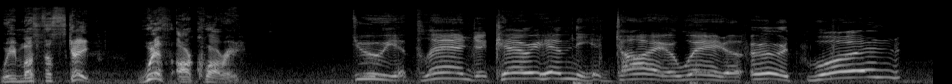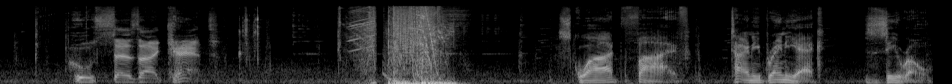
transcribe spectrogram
We must escape with our quarry. Do you plan to carry him the entire way to Earth One? Who says I can't? Squad 5. Tiny Brainiac, 0.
